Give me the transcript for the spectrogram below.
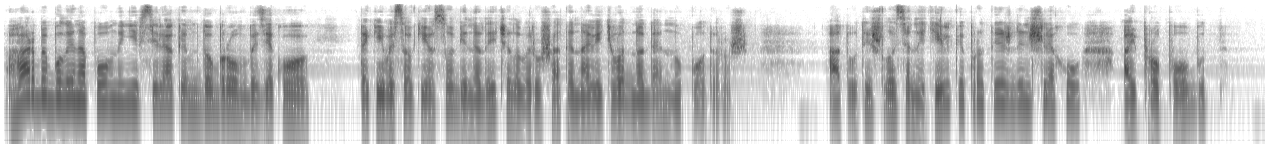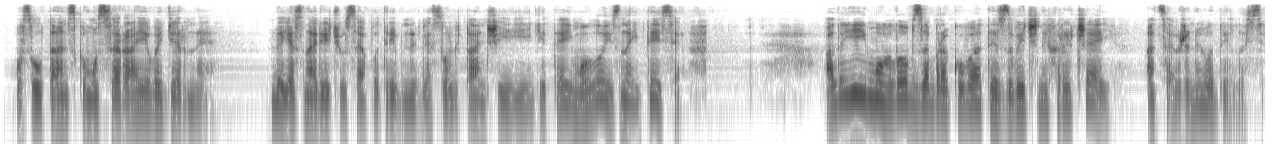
Гарби були наповнені всіляким добром, без якого такій високій особі не личило вирушати навіть в одноденну подорож. А тут йшлося не тільки про тиждень шляху, а й про побут у султанському Сираєве дірне, де ясна річ усе потрібне для султанші її дітей могло й знайтися, але їй могло б забракувати звичних речей, а це вже не годилося.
